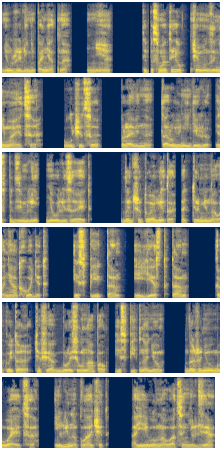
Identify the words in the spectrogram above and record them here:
Неужели непонятно? Не. Ты посмотрел, чем он занимается? Учится. Правильно. Вторую неделю из-под земли не вылезает. Дальше туалета от терминала не отходит. И спит там, и ест там. Какой-то тюфяк бросил на пол и спит на нем. Даже не умывается. Илина плачет, а ей волноваться нельзя.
